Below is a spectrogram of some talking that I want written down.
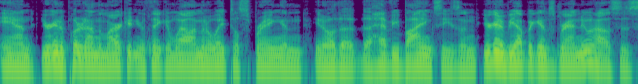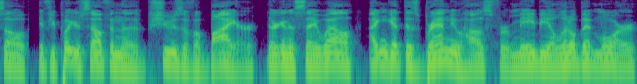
and you're going to put it on the market and you're thinking, well, I'm going to wait till spring and, you know, the, the heavy buying season, you're going to be up against brand new houses. So if you put yourself in the shoes of a buyer, they're going to say, well, I can get this brand new house for maybe a little bit more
